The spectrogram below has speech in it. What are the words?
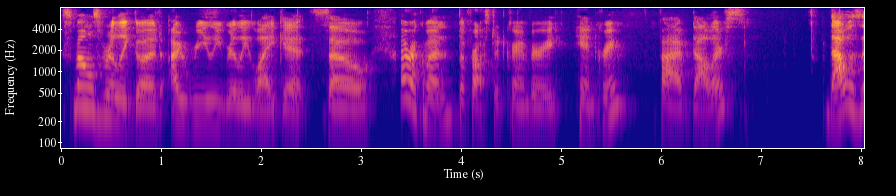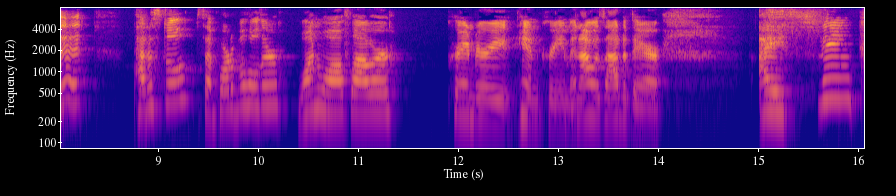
Smells really good. I really, really like it. So I recommend the Frosted Cranberry Hand Cream. $5. That was it. Pedestal, scent portable holder, one wallflower, cranberry hand cream, and I was out of there. I think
